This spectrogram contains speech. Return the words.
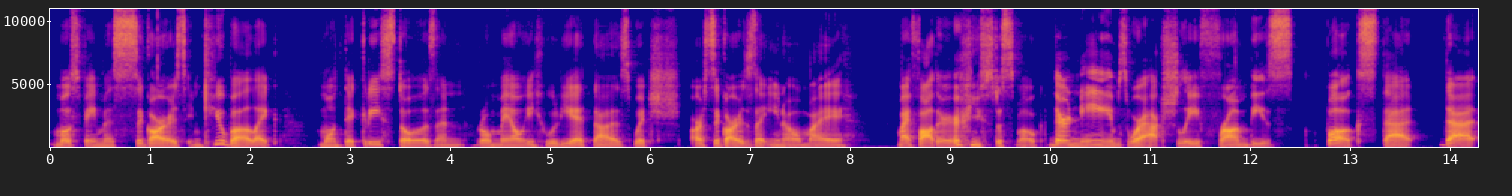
most famous cigars in Cuba, like Montecristos and Romeo y Julietas, which are cigars that, you know, my my father used to smoke. Their names were actually from these books that that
